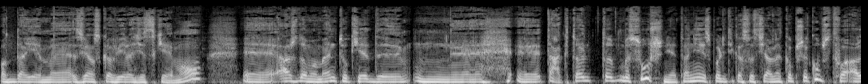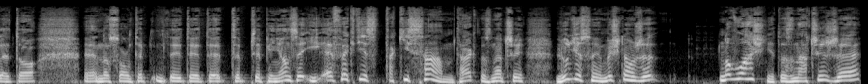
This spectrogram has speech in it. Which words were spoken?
oddajemy Związkowi Radzieckiemu, e, aż do momentu, kiedy mm, tak, to, to słusznie, to nie jest polityka socjalna, tylko przekupstwo, ale to no, są te, te, te, te pieniądze i efekt jest taki sam, tak? To znaczy, ludzie sobie myślą, że no właśnie, to znaczy, że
